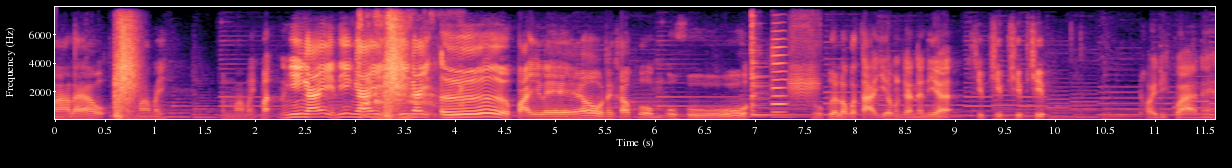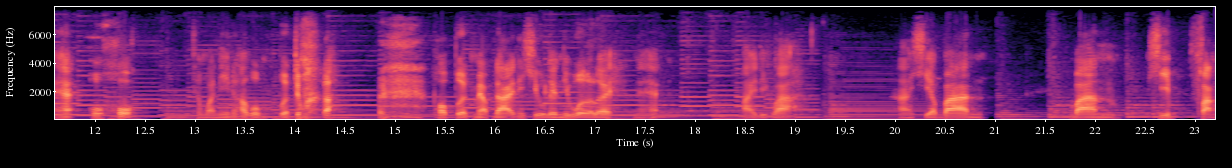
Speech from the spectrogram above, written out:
มาแล้วมาไหมมันมาไหมมันนี่ไง นี่ไง นี่ไง เออ ไปแล้วนะครับ ผมโอ้โหเพื่อนเราก็ตายเยอะเหมือนกันนะเนี่ย ชิปชิปชิปชิปถอยดีกว่านะฮะ โอ้โหจังหวะนี้นะครับผมเปิดจังหวะพอเปิดแมปได้นี่คิวเลนนี่เวอร์เลยนะฮะ ไปดีกว่า หาเคลียร์บ้านบ้าน คลิปฝั่ง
